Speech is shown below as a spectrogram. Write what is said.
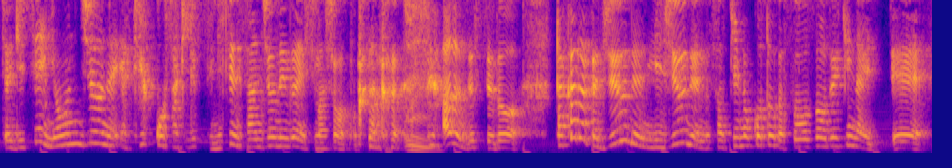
じゃあ2040年いや結構先ですって2030年ぐらいにしましょうとかなんかうん。あるんですけどたかだか10年20年の先のことが想像できないって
